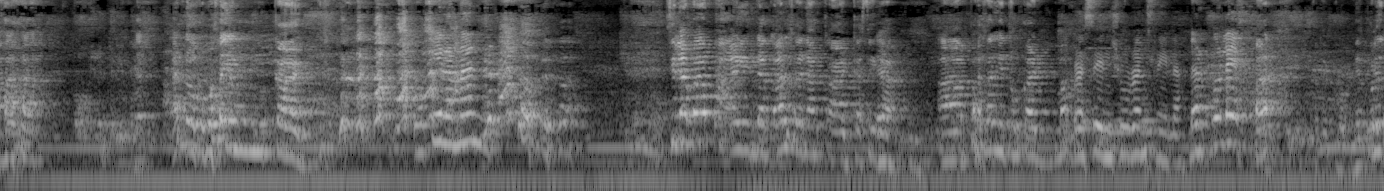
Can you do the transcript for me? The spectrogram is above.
ah, ano, kumusta yung card? Okay naman. Sila mama ay nag-ano sila ng card kasi nga, ah, para saan itong card, ma? Kasi insurance nila. Merkules. Para, Merkulis,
